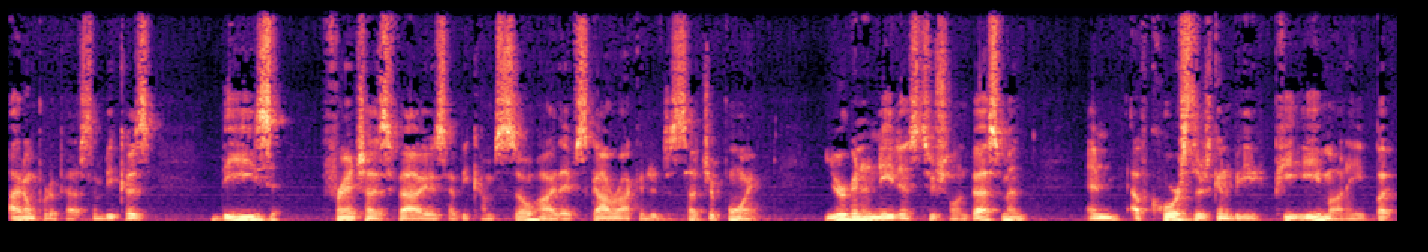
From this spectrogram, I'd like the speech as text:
I don't put it past them because these franchise values have become so high; they've skyrocketed to such a point. You're going to need institutional investment, and of course, there's going to be PE money, but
